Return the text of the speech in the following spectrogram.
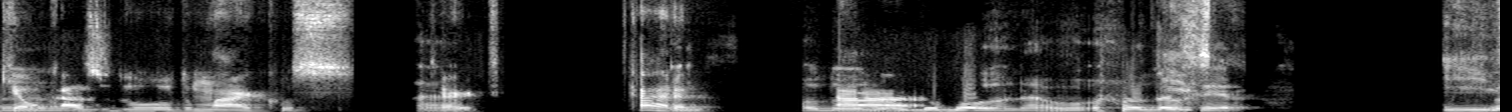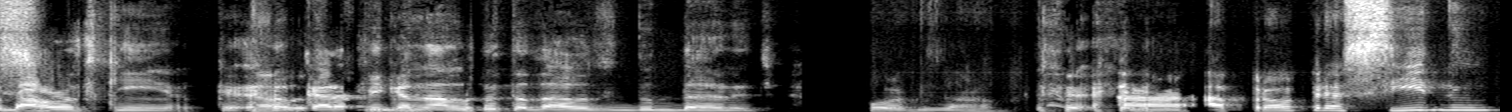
Que é o Uhum. caso do, do Marcos, É. certo? Cara, Isso. O do, do, do bolo, né? O, o danceiro. O isso. da rosquinha. Da o cara rosquinha. fica na luta da, ros- do donut. Pô, bizarro. a, a própria Sidney,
